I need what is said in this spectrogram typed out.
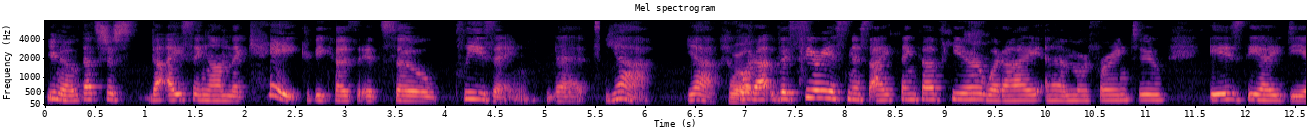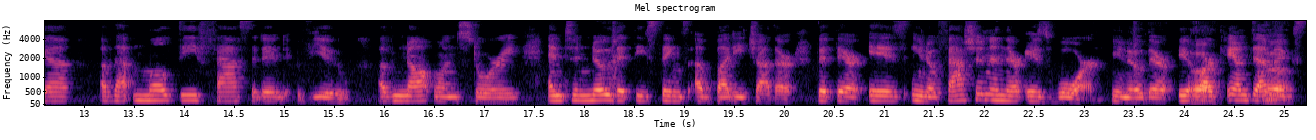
you know, that's just the icing on the cake because it's so pleasing that, yeah, yeah. Well- what I, the seriousness I think of here, what I am referring to, is the idea of that multifaceted view of not one story and to know that these things abut each other that there is you know fashion and there is war you know there Uh, are pandemics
